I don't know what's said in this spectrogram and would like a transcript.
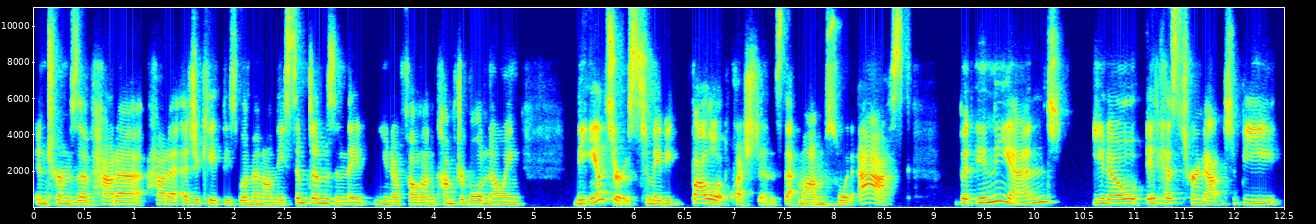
in terms of how to how to educate these women on these symptoms and they you know felt uncomfortable knowing the answers to maybe follow-up questions that moms mm-hmm. would ask but in the end you know it has turned out to be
